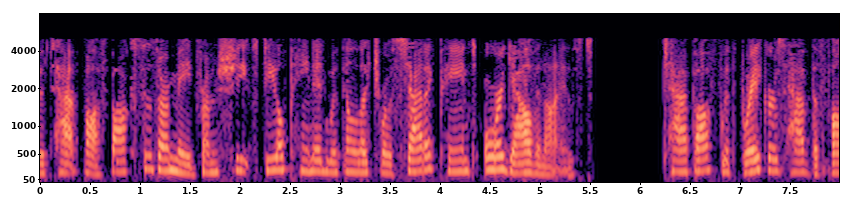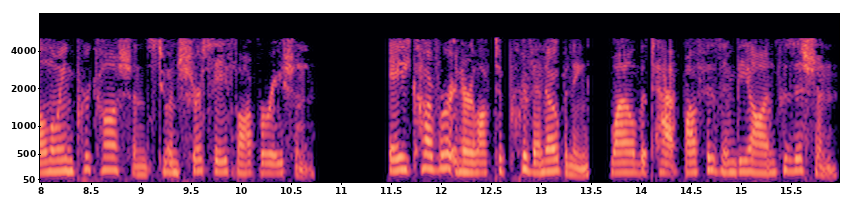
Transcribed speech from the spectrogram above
The tap-off boxes are made from sheet steel painted with electrostatic paint or galvanized. Tap-off with breakers have the following precautions to ensure safe operation. A cover interlock to prevent opening, while the tap-off is in the on position.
